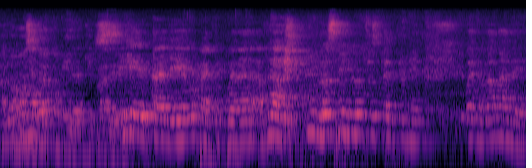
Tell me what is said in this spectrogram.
Ah, vamos a la comida aquí para Diego. Sí, para Diego, para que pueda hablar los minutos pertinentes. Bueno, vamos a ver,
